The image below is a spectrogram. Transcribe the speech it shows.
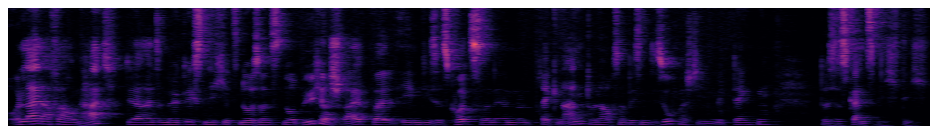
Online-Erfahrung hat, der also möglichst nicht jetzt nur sonst nur Bücher schreibt, weil eben dieses kurz und, und prägnant und auch so ein bisschen die Suchmaschinen mitdenken, das ist ganz wichtig.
